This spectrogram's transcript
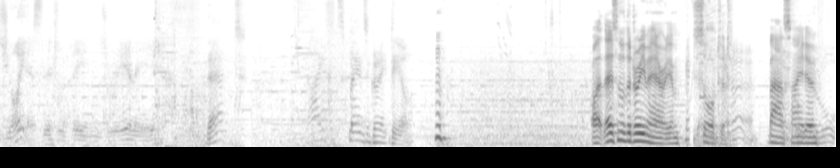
Joyous little things, really. That explains a great deal. Right, there's another Dreamarium. Sorted. Baz, how you doing?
